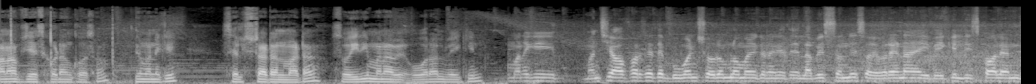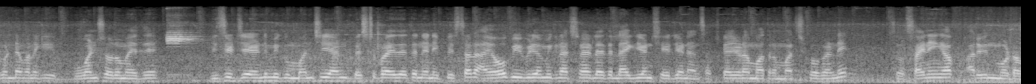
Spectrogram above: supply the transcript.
ఆన్ ఆఫ్ చేసుకోవడం కోసం ఇది మనకి సెల్ఫ్ స్టార్ట్ అనమాట సో ఇది మన ఓవరాల్ వెహికల్ మనకి మంచి ఆఫర్స్ అయితే భువన్ షోరూంలో మనకి అయితే లభిస్తుంది. సో ఎవరైనా ఈ వెహికల్ తీసుకోవాలి అనుకుంటే మనకి భువన్ షోరూమ్ అయితే విజిట్ చేయండి. మీకు మంచి అండ్ బెస్ట్ ప్రైస్ అయితే నేను ఇప్పిస్తాను. ఐ హోప్ ఈ వీడియో మీకు నచ్చినట్లయితే లైక్ చేయండి షేర్ చేయండి అండ్ సబ్స్క్రైబ్ చేయడం మాత్రం మర్చిపోకండి. So signing off Aravind Moto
